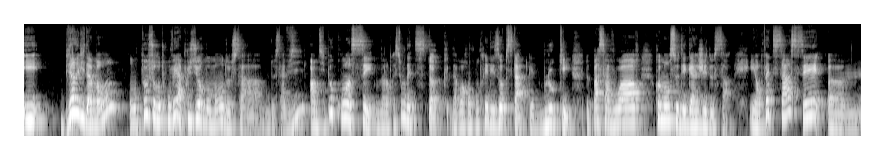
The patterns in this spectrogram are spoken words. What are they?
Et Bien évidemment, on peut se retrouver à plusieurs moments de sa, de sa vie un petit peu coincé. On a l'impression d'être stuck, d'avoir rencontré des obstacles, d'être bloqué, de ne pas savoir comment se dégager de ça. Et en fait, ça, c'est, euh,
